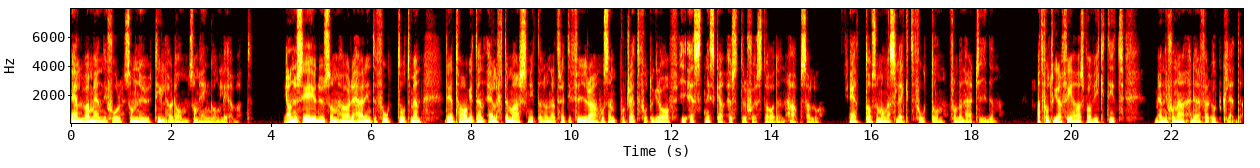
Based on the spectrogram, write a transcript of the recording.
Elva människor som nu tillhör dem som en gång levat. Ja, nu ser ju du som hör det här inte fotot, men det är taget den 11 mars 1934 hos en porträttfotograf i estniska Östersjöstaden Haapsalu. Ett av så många släktfoton från den här tiden. Att fotograferas var viktigt. Människorna är därför uppklädda.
